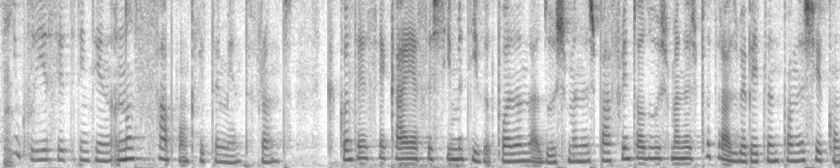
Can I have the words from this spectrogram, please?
Sim, podia ser 39, não se sabe concretamente, pronto. O que acontece é que há essa estimativa, pode andar duas semanas para a frente ou duas semanas para trás. O bebê tanto pode nascer com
